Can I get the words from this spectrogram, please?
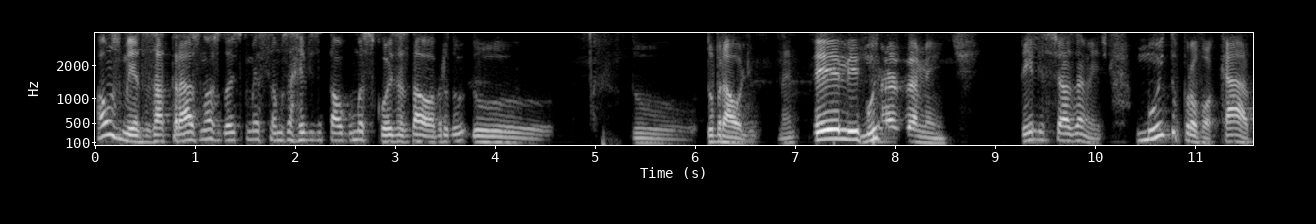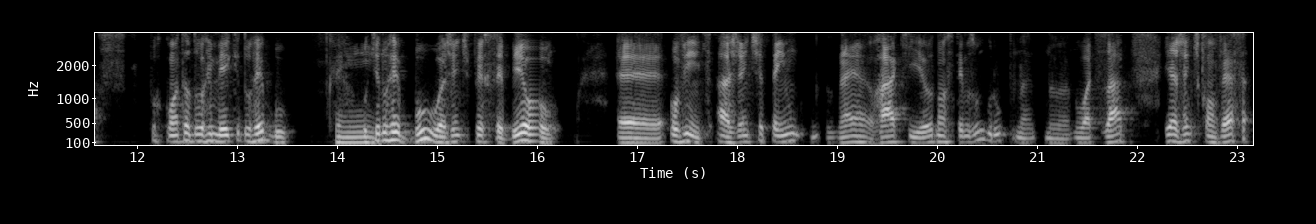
Há uns meses atrás, nós dois começamos a revisitar algumas coisas da obra do, do, do, do Braulio. Né? Deliciosamente. Muito, deliciosamente. Muito provocados por conta do remake do Rebu. Sim. Porque no Rebu a gente percebeu, é, ouvintes, a gente tem um, né, o Hack e eu, nós temos um grupo né, no, no WhatsApp e a gente conversa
